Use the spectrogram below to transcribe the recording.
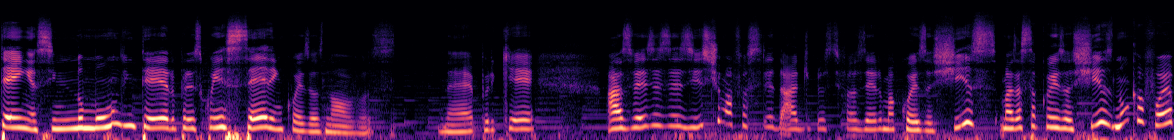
tem, assim, no mundo inteiro para eles conhecerem coisas novas, né? Porque às vezes existe uma facilidade para se fazer uma coisa X, mas essa coisa X nunca foi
